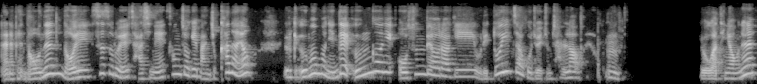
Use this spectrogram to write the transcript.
라는 편, 너는 너의 스스로의 자신의 성적에 만족하나요? 이렇게 의문문인데 은근히 어순배열하기 우리 또이자 구조에 좀 잘 나와요. 음. 요 같은 경우는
